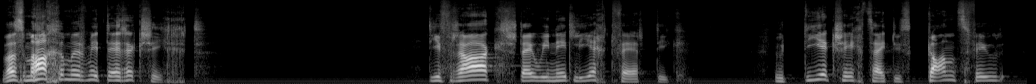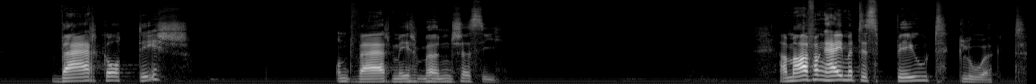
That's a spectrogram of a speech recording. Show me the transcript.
Was machen wir mit dieser Geschichte? Die Frage stelle ich nicht leichtfertig. Weil diese Geschichte sagt uns ganz viel, wer Gott ist und wer wir Menschen sind. Am Anfang haben wir das Bild geschaut.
